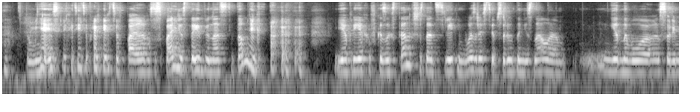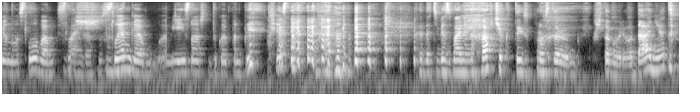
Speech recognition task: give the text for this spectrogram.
У меня, если хотите, проверьте, в па- в спальне стоит 12-томник. Я, приехав в Казахстан в 16-летнем возрасте, абсолютно не знала ни одного современного слова. Сленга. Сленга. Я не знала, что такое понты, честно. Когда тебя звали на хавчик, ты просто что говорила? Да, нет?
